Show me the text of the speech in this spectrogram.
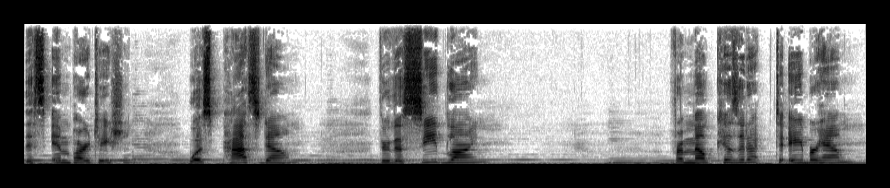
This impartation was passed down through the seed line from Melchizedek to Abraham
